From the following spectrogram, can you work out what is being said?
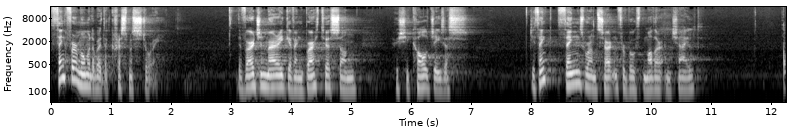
Think for a moment about the Christmas story. The Virgin Mary giving birth to a son who she called Jesus. Do you think things were uncertain for both mother and child? Do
